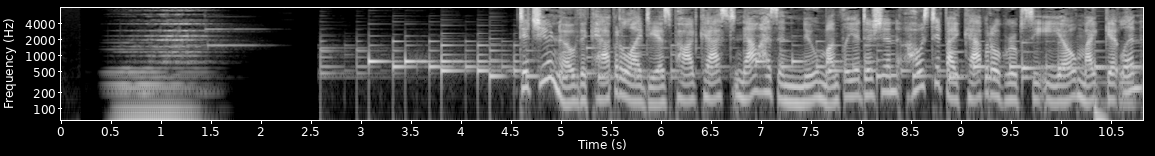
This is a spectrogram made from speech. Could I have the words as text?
Did you know the Capital Ideas podcast now has a new monthly edition hosted by Capital Group CEO Mike Gitlin?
